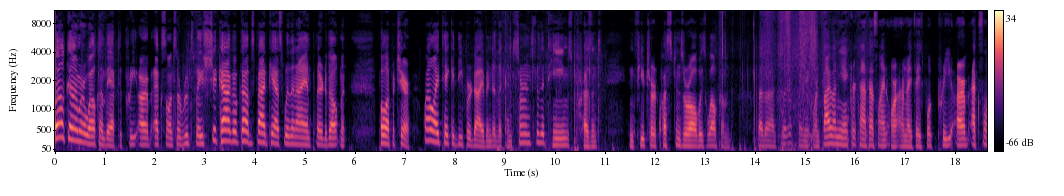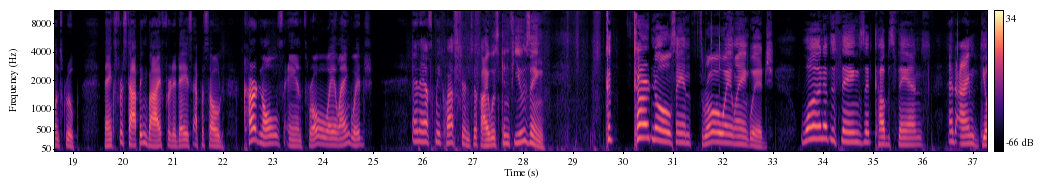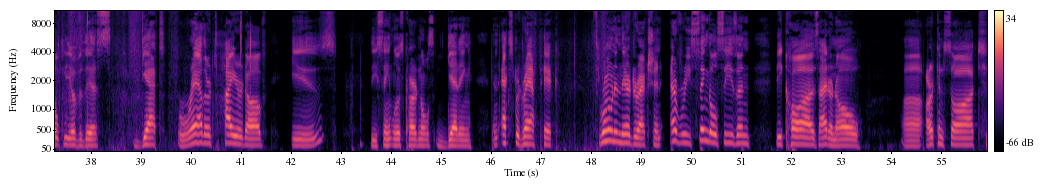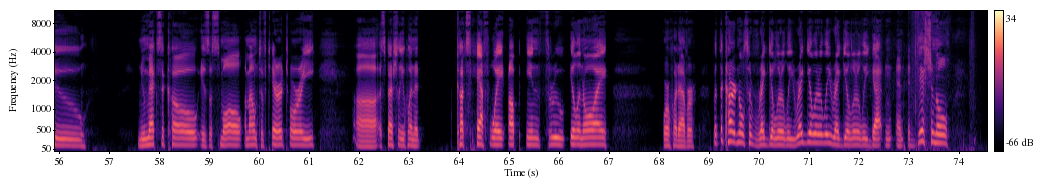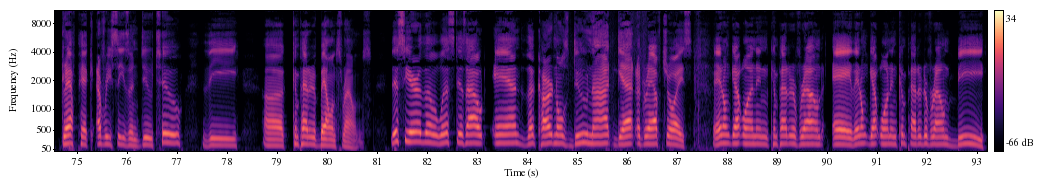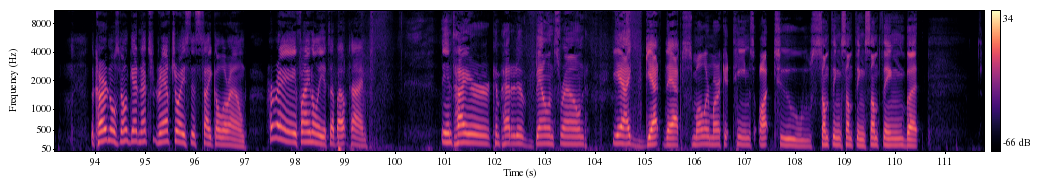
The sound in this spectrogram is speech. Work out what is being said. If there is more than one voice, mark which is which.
Speaker 1: Welcome or welcome back to Pre Arb Excellence, a roots based Chicago Cubs podcast with an eye on player development. Pull up a chair while I take a deeper dive into the concerns for the team's present and future. Questions are always welcomed, whether on Twitter, 815 on the Anchor contest line, or on my Facebook Pre Arb Excellence group. Thanks for stopping by for today's episode Cardinals and Throwaway Language. And ask me questions if I was confusing. Cardinals and throwaway language. One of the things that Cubs fans, and I'm guilty of this, get rather tired of is the St. Louis Cardinals getting an extra draft pick thrown in their direction every single season because, I don't know, uh, Arkansas to New Mexico is a small amount of territory, uh, especially when it cuts halfway up in through Illinois or whatever. But the Cardinals have regularly, regularly, regularly gotten an additional draft pick every season due to the uh, competitive balance rounds. This year, the list is out, and the Cardinals do not get a draft choice. They don't get one in competitive round A. They don't get one in competitive round B. The Cardinals don't get an extra draft choice this cycle around. Hooray! Finally, it's about time. The entire competitive balance round. Yeah, I get that smaller market teams ought to something, something, something, but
